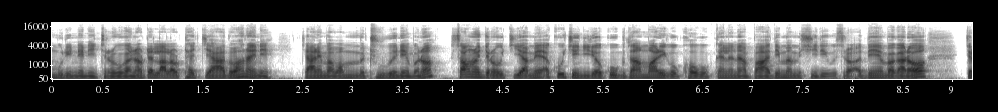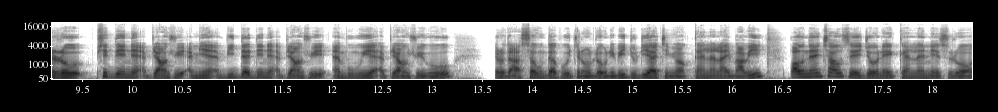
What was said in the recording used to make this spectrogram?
မှုတွေနဲ့ကျွန်တော်ကနောက်တစ်လလောက်ထက်ကြာသွားနိုင်တယ်ကြားထဲမှာဘာမှမထူးဘဲနေပေါ့နော်စောင်းတော့ကျွန်တော်ကြည့်ရမယ်အခုချိန်ကြီးတော့ကိုကစားမားတွေကိုခေါ်ဖို့ကန့်လန့်တာဘာအသင်းမှမရှိသေးဘူးဆိုတော့အသင်းဘက်ကတော့ကျွန်တော်တို့ဖြစ်တဲ့အပြောင်းရွှေ့အမြန်အပြီးသက်တဲ့အပြောင်းရွှေ့အန်ပူမူရဲ့အပြောင်းရွှေ့ကို ကျွန်တော်တို့ဒါအဆုံးသတ်ဖို့ကျွန်တော်တို့လုပ်နေပြီဒုတိယချိန်မြောက်ကန်လန်းလိုက်ပါပြီပေါင်သန်း60ကျော်နဲ့ကန်လန်းနေဆိုတော့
